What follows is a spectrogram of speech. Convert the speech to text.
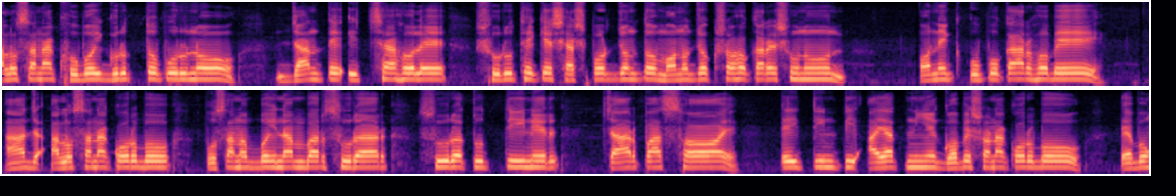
আলোচনা খুবই গুরুত্বপূর্ণ। জানতে ইচ্ছা হলে শুরু থেকে শেষ পর্যন্ত মনোযোগ সহকারে শুনুন। অনেক উপকার হবে। আজ আলোচনা করব পঁচানব্বই নাম্বার সুরার সুরাতুত্তিনের চার পাঁচ ছয় এই তিনটি আয়াত নিয়ে গবেষণা করব এবং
